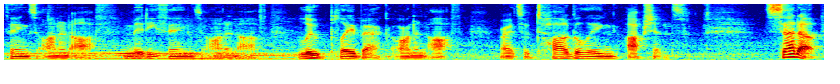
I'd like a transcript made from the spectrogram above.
things on and off, MIDI things on and off, loop playback on and off, right? So toggling options. Setup,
